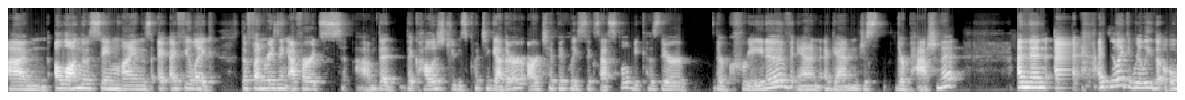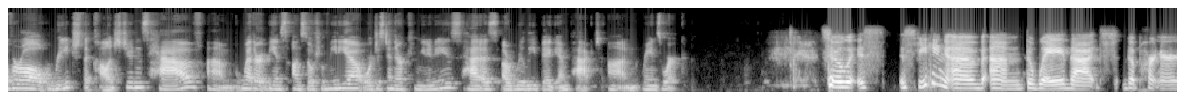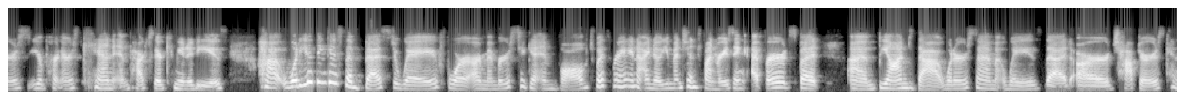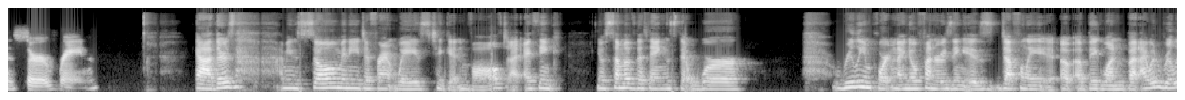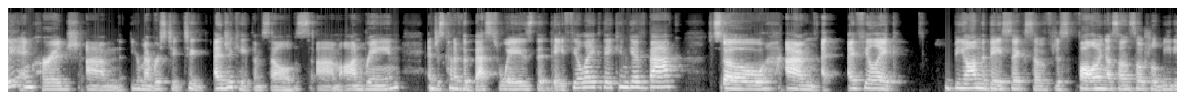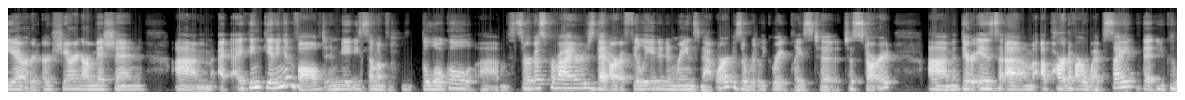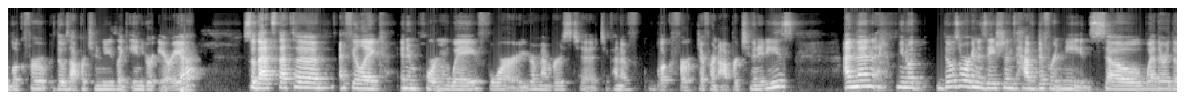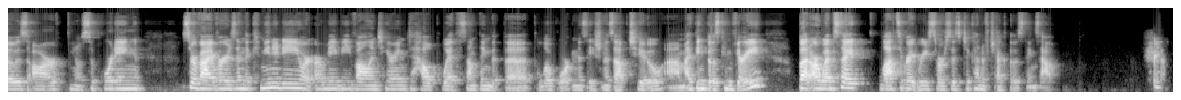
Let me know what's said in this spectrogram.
Um, along those same lines, I, I, feel like the fundraising efforts um, that the college students put together are typically successful because they're they're creative and again just they're passionate. And then I, feel like really the overall reach that college students have um, whether it be in, on social media or just in their communities has a really big impact on RAINN's work. So speaking of um, the way that the partners your partners can impact their communities how, what do you think is the best way for our members to get involved with RAINN? I know you mentioned fundraising efforts but um, beyond that what are some ways that our chapters can serve RAINN? Yeah there's i mean so many different ways to get involved. I, I think you know some of the things that we're really important. I know fundraising is definitely a, a big one, but I would really encourage um, your members to, to educate themselves um, on RAINN and just kind of the best ways that they feel like they can give back. So um, I, feel like beyond the basics of just following us on social media or, or sharing our mission, um, I, I, think getting involved in maybe some of the local um, service providers that are affiliated in RAINN's network is a really great place to, to start. Um, there is um, a part of our website that you can look for those opportunities like in your area. So that's that's a I feel like an important way for your members to to kind of look for different opportunities. and then you know those organizations have different needs so whether those are you know supporting survivors in the community or, or maybe volunteering to help with something that the, the local organization is up to. Um, i think those can vary but our website lots of great resources to kind of check those things out.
